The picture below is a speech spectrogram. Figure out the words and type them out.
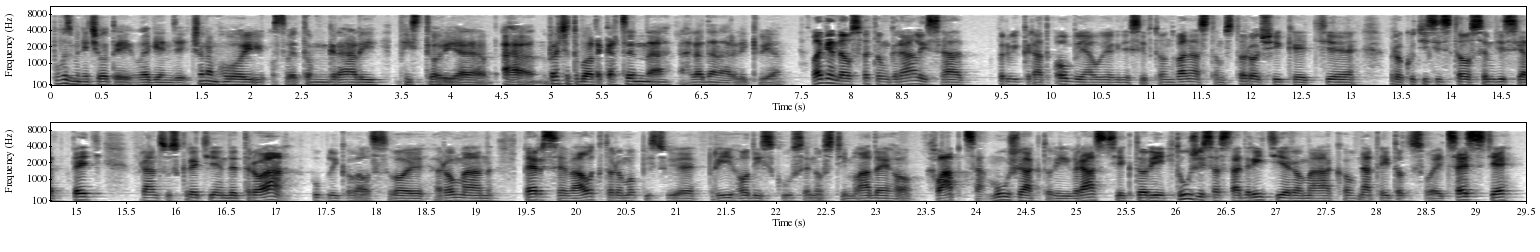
Povedzme niečo o tej legende. Čo nám hovorí o Svetom Gráli história a prečo to bola taká cenná a hľadaná relikvia? Legenda o Svetom Gráli sa prvýkrát objavuje kde si v tom 12. storočí, keď v roku 1185 francúz Chrétien de Troyes publikoval svoj román Perceval, ktorom opisuje príhody, skúsenosti mladého chlapca, muža, ktorý vrastie, ktorý túži sa stať rytierom a ako na tejto svojej ceste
